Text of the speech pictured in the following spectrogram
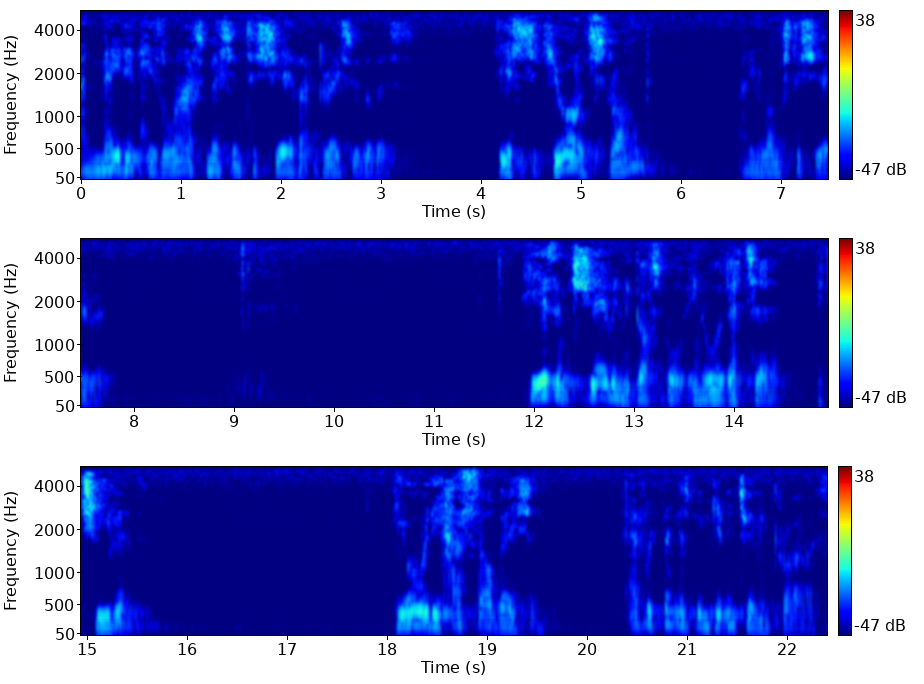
and made it his life's mission to share that grace with others. He is secure and strong, and he longs to share it. He isn't sharing the gospel in order to achieve it. He already has salvation. Everything has been given to him in Christ.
